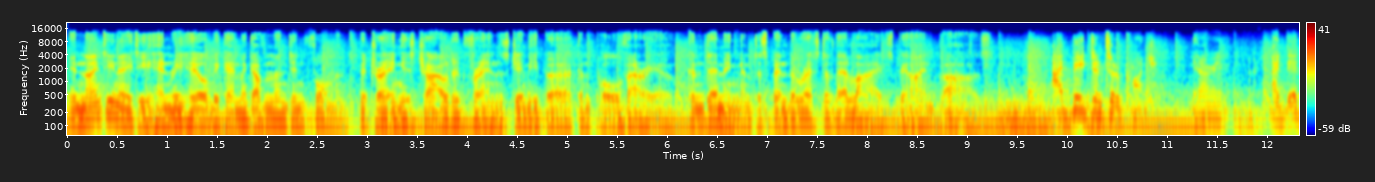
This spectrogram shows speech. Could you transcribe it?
In 1980, Henry Hill became a government informant, betraying his childhood friends Jimmy Burke and Paul Vario, condemning them to spend the rest of their lives behind bars. I beat them to the punch. You know what I mean? I did.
